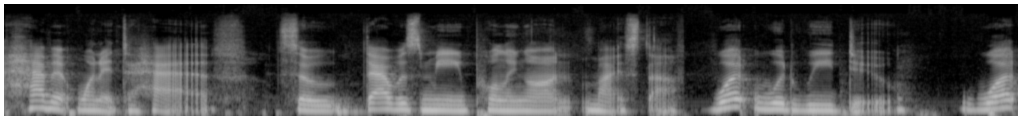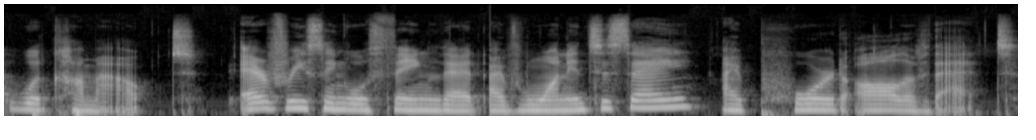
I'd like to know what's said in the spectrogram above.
haven't wanted to have. So that was me pulling on my stuff. What would we do? What would come out? Every single thing that I've wanted to say, I poured all of that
